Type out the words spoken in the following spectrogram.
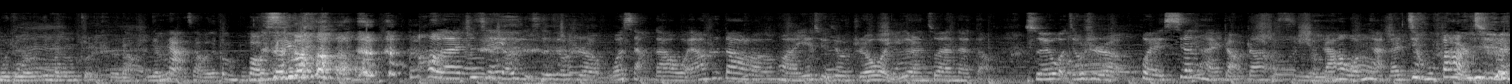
我就能一般能准时的。你们俩在，我就根本不抱希望。后来之前有几次就是我想到，我要是到了的话，也许就只有我一个人坐在那等。所以我就是会先来找张小希，然后我们俩再就伴儿去。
